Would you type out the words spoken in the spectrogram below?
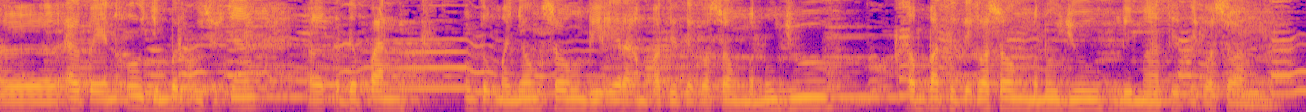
eh, LPNO Jember khususnya eh, ke depan untuk menyongsong di era 4.0 menuju 4.0 menuju 5.0.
